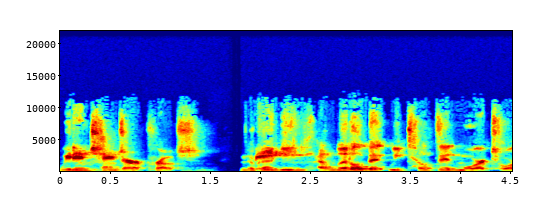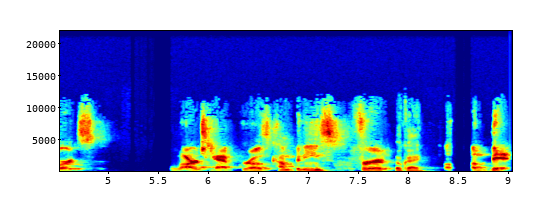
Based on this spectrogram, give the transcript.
we didn't change our approach. Okay. Maybe a little bit we tilted more towards large cap growth companies for okay a bit.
